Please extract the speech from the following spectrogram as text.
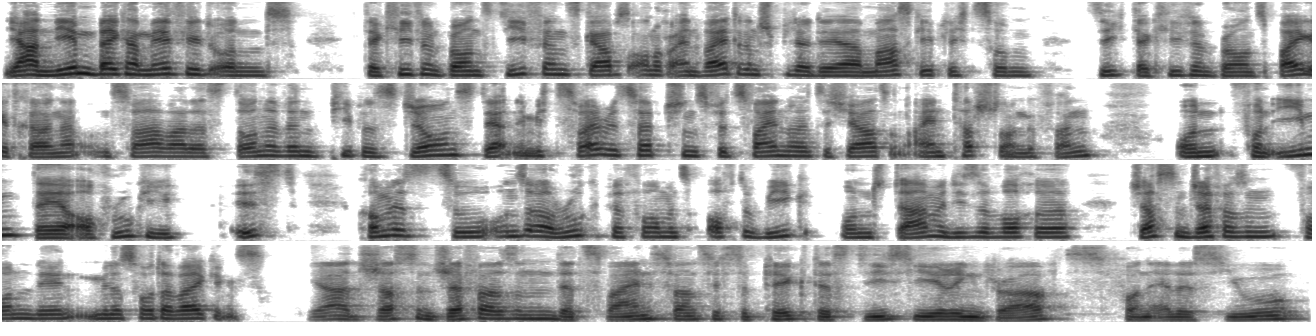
Ja, neben Baker Mayfield und der Cleveland Browns Defense gab es auch noch einen weiteren Spieler, der maßgeblich zum Sieg der Cleveland Browns beigetragen hat. Und zwar war das Donovan Peoples Jones. Der hat nämlich zwei Receptions für 92 Yards und einen Touchdown gefangen. Und von ihm, der ja auch Rookie ist, kommen wir jetzt zu unserer Rookie Performance of the Week. Und da haben wir diese Woche Justin Jefferson von den Minnesota Vikings. Ja, Justin Jefferson, der 22. Pick des diesjährigen Drafts von LSU,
